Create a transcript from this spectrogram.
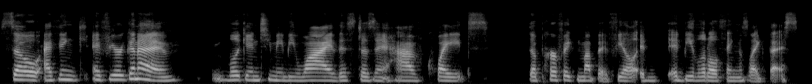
So I think if you're gonna look into maybe why this doesn't have quite the perfect Muppet feel, it, it'd be little things like this.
